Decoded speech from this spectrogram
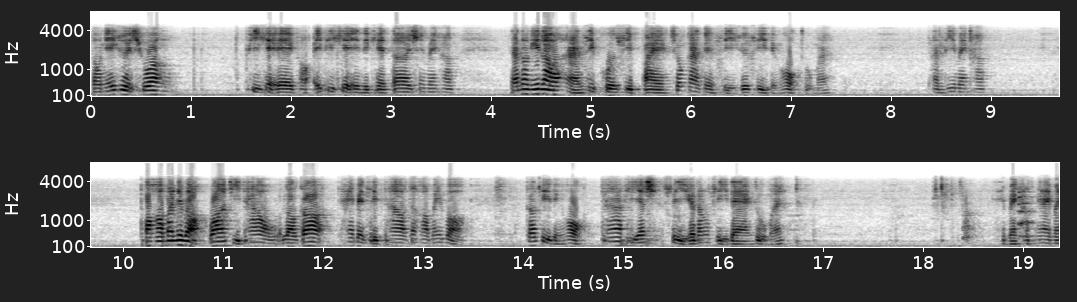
ตรงนี้คือช่วง pKa ของ APK indicator ใช่ไหมครับ งั้นตรงนี้เราหาร 10 คูณ 10 ไปช่วงการเปลี่ยนสีคือ 4 ถึง 6 ถูกไหมทันพี่ไหมครับ พอเขาไม่ได้บอกว่ากี่เท่า เราก็ให้เป็นสิบเท่า ถ้าเขาไม่บอก ก็สี่ถึงหกถ้า pH สี่ก็ต้องสีแดงถูกไหมเห็นไหมครับง่ายไหม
